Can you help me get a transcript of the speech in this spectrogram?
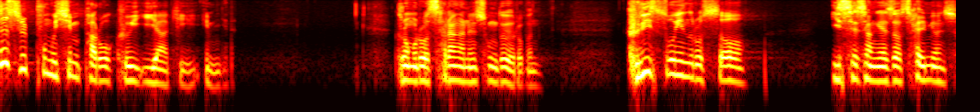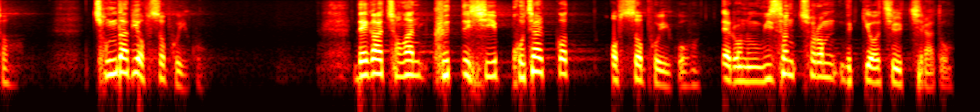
뜻을 품으신 바로 그 이야기입니다. 그러므로 사랑하는 성도 여러분, 그리스도인으로서 이 세상에서 살면서 정답이 없어 보이고 내가 정한 그 뜻이 보잘 것 없어 보이고 때로는 위선처럼 느껴질지라도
